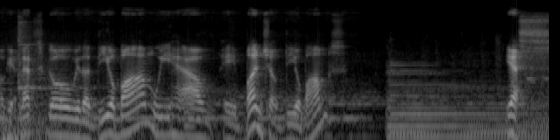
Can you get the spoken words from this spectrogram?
okay, let's go with a Deo bomb. We have a bunch of Deo bombs. Yes.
